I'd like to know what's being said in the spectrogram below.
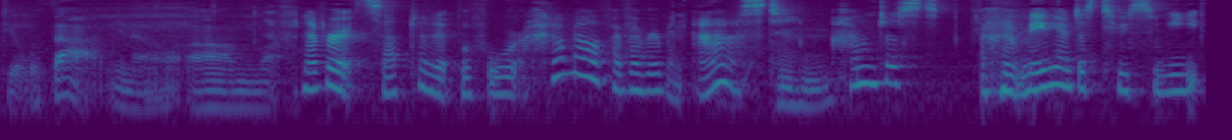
deal with that? You know, um, I've never accepted it before. I don't know if I've ever been asked. Mm-hmm. I'm just maybe I'm just too sweet.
